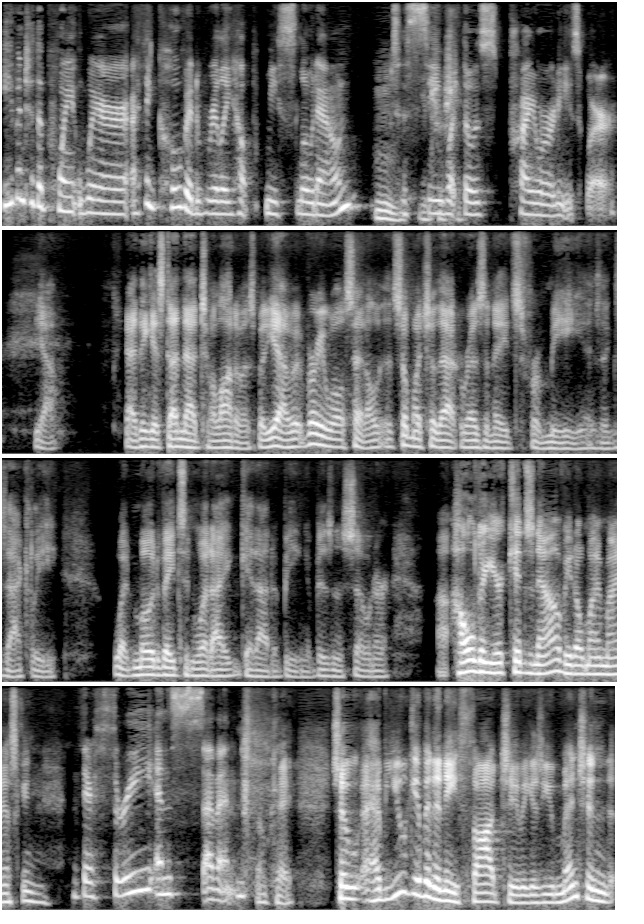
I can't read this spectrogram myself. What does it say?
even to the point where I think COVID really helped me slow down mm, to see what those priorities were. Yeah. I think it's done that to a lot of us, but yeah, very well said. So much of that resonates for me is exactly what motivates and what I get out of being a business owner. Uh, how old are your kids now, if you don't mind my asking? They're three and seven. Okay. So have you given any thought to, because you mentioned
